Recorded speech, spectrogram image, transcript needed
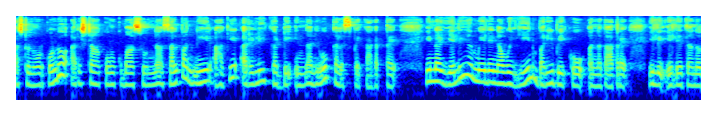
ಅಷ್ಟು ನೋಡಿಕೊಂಡು ಅರಿಶಿನ ಕುಂಕುಮ, ಸುಣ್ಣ ಸ್ವಲ್ಪ ನೀರು ಹಾಕಿ ಅರಳಿ ಕಡ್ಡಿಯಿಂದ ನೀವು ಕಲಿಸ್ಬೇಕಾಗತ್ತೆ. ಇನ್ನು ಎಲೆಯ ಮೇಲೆ ನಾವು ಏನು ಬರಿಬೇಕು ಅನ್ನೋದಾದರೆ ಇಲ್ಲಿ ಎಲೆ ನಾನು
